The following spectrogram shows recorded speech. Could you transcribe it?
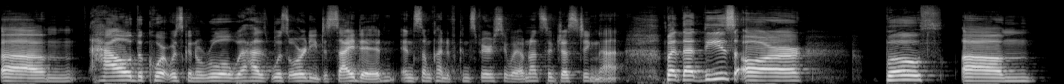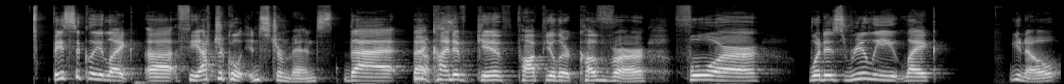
um, how the court was going to rule has, was already decided in some kind of conspiracy way. I'm not suggesting that, but that these are both um, basically like uh, theatrical instruments that that Yes. kind of give popular cover for what is really like you know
